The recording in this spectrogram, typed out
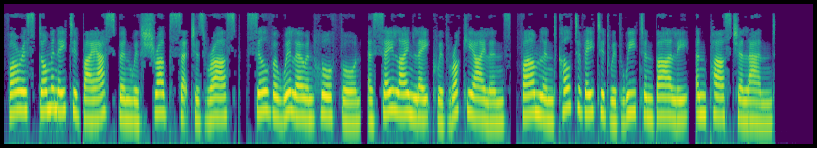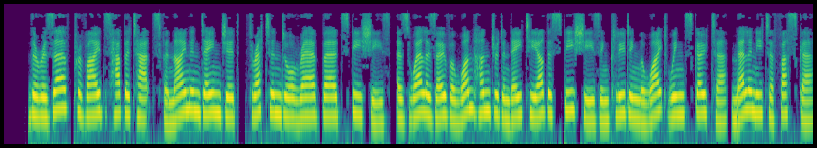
forest dominated by aspen with shrubs such as rasp, silver willow, and hawthorn, a saline lake with rocky islands, farmland cultivated with wheat and barley, and pasture land. The reserve provides habitats for nine endangered, threatened or rare bird species, as well as over 180 other species including the white-winged scoter Melanita fusca,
